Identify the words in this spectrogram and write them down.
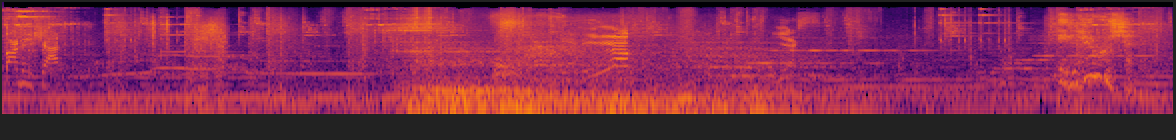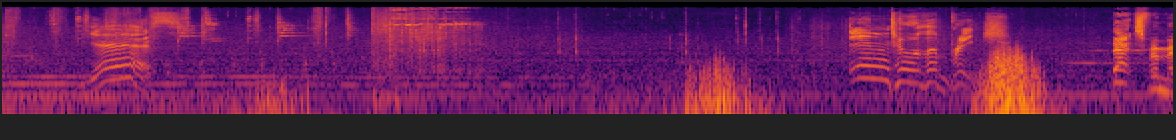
Body shot! That's for me.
